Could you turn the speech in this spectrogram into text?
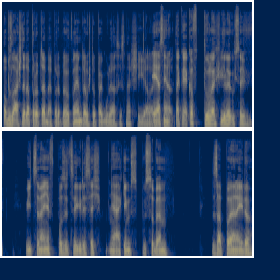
Obzvlášť teda pro tebe, pro toho klienta už to pak bude asi snažší. Ale... Jasně, no, tak jako v tuhle chvíli už jsi víceméně v pozici, kdy jsi nějakým způsobem zapojený do,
